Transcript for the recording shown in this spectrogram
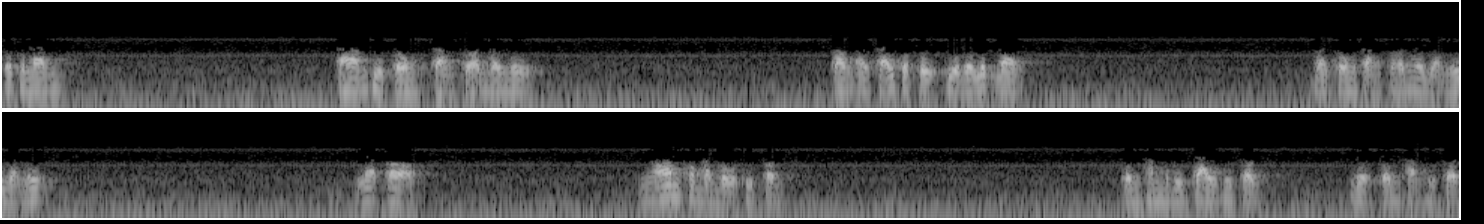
เพราะฉะนั้น ตามที่ทรงสั่งสอนไว้นี้ต้องอาศัยสติที่ระลึกได้ว่าทรงสั่งสอนไว้อย่างนี้อย่างนี้ แล้วก็น้อมเข้ามาดูที่ตนเป็นธรรมวิจัยที่ตนเลือกเป็นธรรมที่ตน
